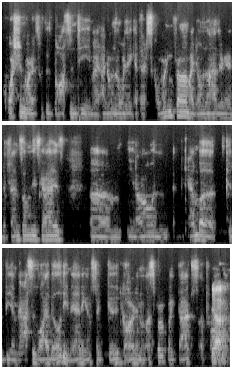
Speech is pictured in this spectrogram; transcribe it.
question marks with this Boston team. I, I don't know where they get their scoring from. I don't know how they're going to defend some of these guys. Um, you know, and Kemba could be a massive liability, man, against a good guard in Westbrook. Like that's a problem. Yeah. problem.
